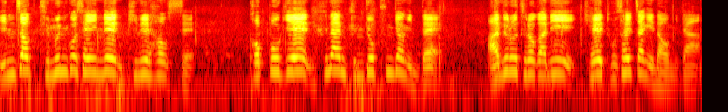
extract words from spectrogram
인적 드문 곳에 있는 비닐하우스. 겉보기엔 흔한 근교 풍경인데 안으로 들어가니 개 도살장이 나옵니다.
